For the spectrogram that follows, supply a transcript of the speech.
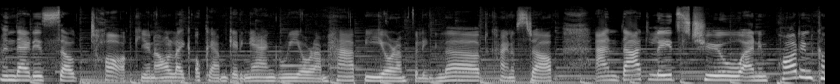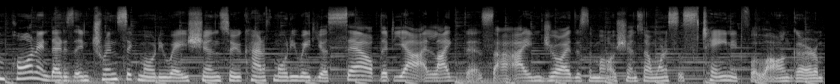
and that is self talk, you know, like, okay, I'm getting angry, or I'm happy, or I'm feeling loved, kind of stuff. And that leads to an important component that is intrinsic motivation. So you kind of motivate yourself that, yeah, I like this, I, enjoy this emotion, so I want to sustain it for longer.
